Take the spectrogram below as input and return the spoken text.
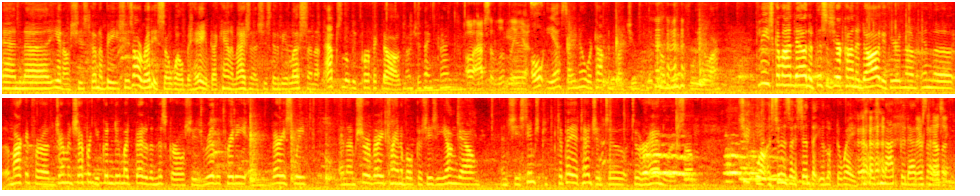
And, uh, you know, she's going to be, she's already so well behaved. I can't imagine that she's going to be less than an absolutely perfect dog, don't you think, Frank? Oh, absolutely, yes. Oh, yes, I know we're talking about you. Look how beautiful you are. Please come on down if this is your kind of dog. If you're in the, in the market for a German Shepherd, you couldn't do much better than this girl. She's really pretty and very sweet, and I'm sure very trainable because she's a young gal, and she seems to pay attention to, to her handler. So, she, well, as soon as I said that, you looked away. That was not good advertising.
